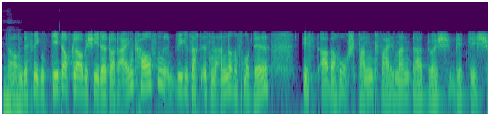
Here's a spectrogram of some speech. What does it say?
Ja, und deswegen geht auch, glaube ich, jeder dort einkaufen. Wie gesagt, ist ein anderes Modell, ist aber hochspannend, weil man dadurch wirklich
